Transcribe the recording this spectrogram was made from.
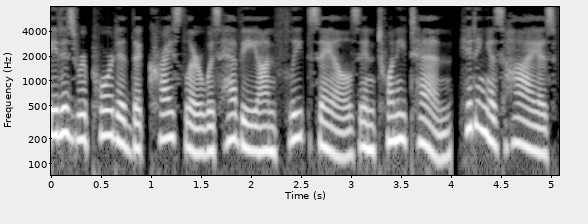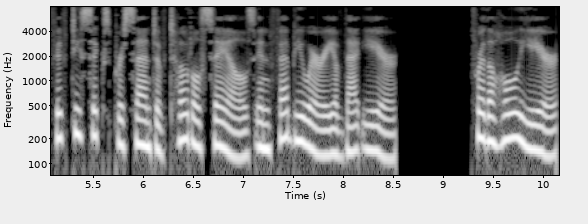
It is reported that Chrysler was heavy on fleet sales in 2010, hitting as high as 56% of total sales in February of that year. For the whole year,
